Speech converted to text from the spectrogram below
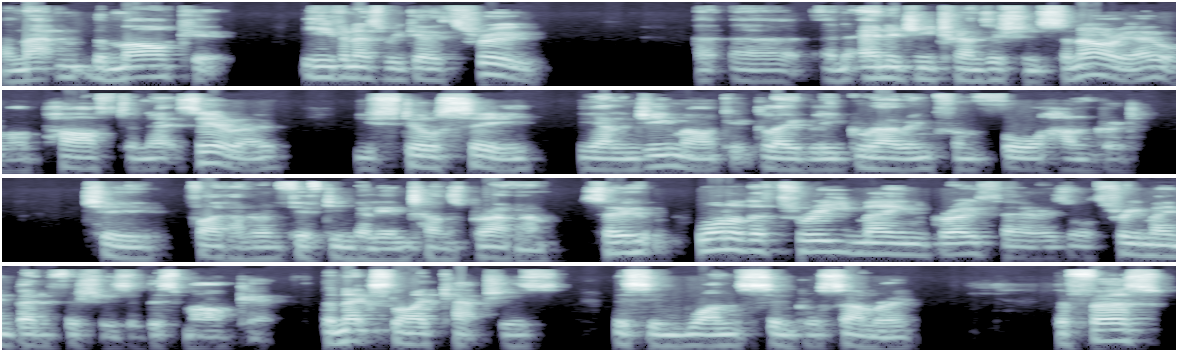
And that the market, even as we go through uh, uh, an energy transition scenario or a path to net zero, you still see the LNG market globally growing from 400 to 550 million tons per annum. So, what are the three main growth areas or three main beneficiaries of this market? The next slide captures this in one simple summary. The first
